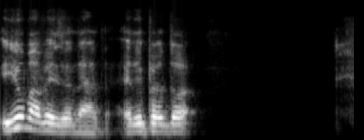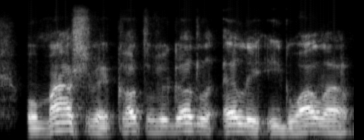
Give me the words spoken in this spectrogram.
e uma vez é nada, ele perdoa. O mashve, koto vegodl, ele iguala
